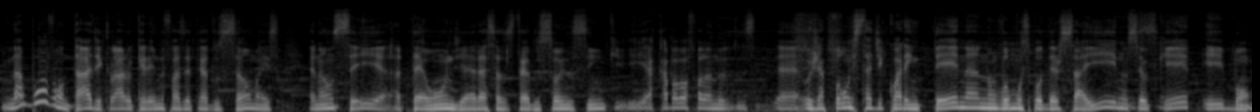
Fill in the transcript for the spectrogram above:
na boa vontade, claro, querendo fazer tradução, mas eu não sei até onde eram essas traduções assim que e acabava falando é, o Japão está de quarentena, não vamos poder sair, não sei o Isso. quê. E bom,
